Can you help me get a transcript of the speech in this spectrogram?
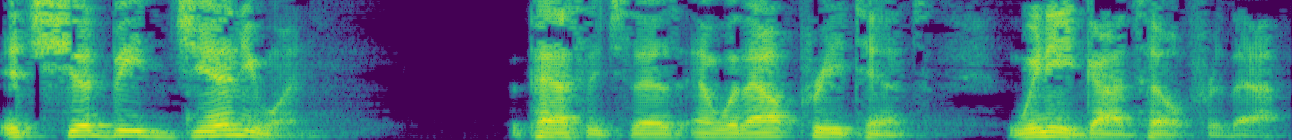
It should be genuine. The passage says, and without pretense. We need God's help for that.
